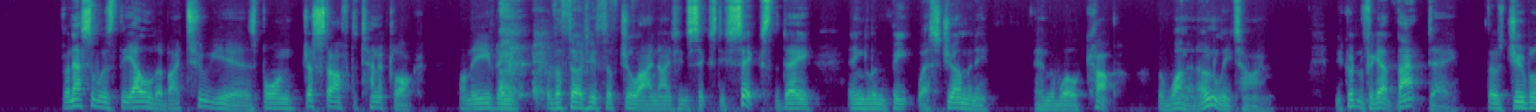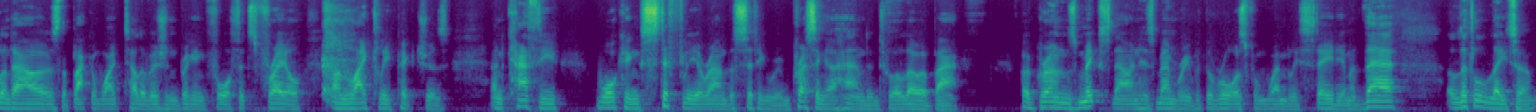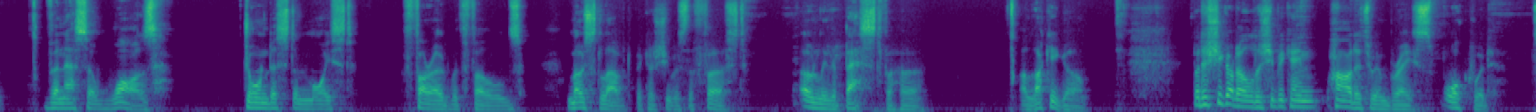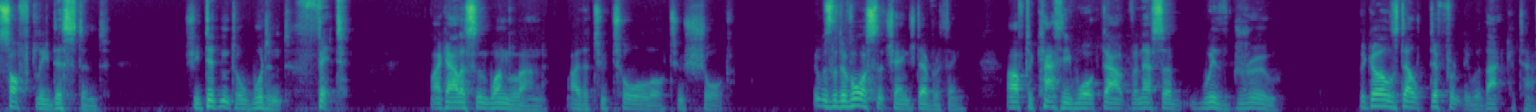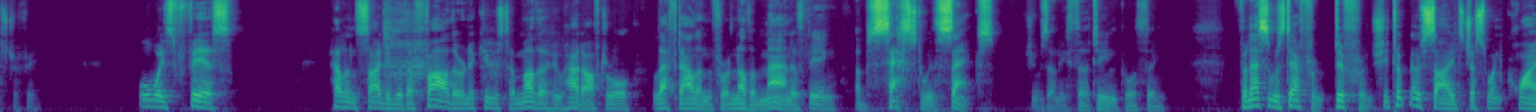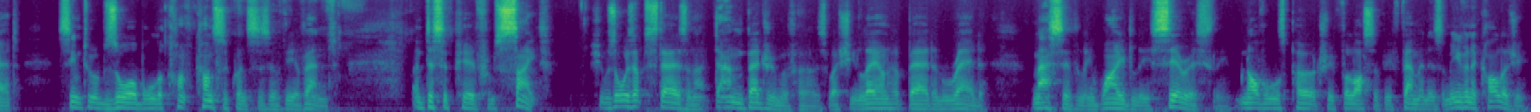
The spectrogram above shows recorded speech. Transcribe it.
Vanessa was the elder by two years, born just after 10 o'clock on the evening of the 30th of July 1966, the day England beat West Germany in the World Cup, the one and only time. You couldn't forget that day, those jubilant hours, the black and white television bringing forth its frail, unlikely pictures, and Kathy walking stiffly around the sitting room, pressing her hand into her lower back. Her groans mixed now in his memory with the roars from Wembley Stadium. And there, a little later, Vanessa was jaundiced and moist, furrowed with folds, most loved because she was the first, only the best for her. A lucky girl. But as she got older, she became harder to embrace, awkward, softly distant. She didn't or wouldn't fit, like Alice in Wonderland, either too tall or too short. It was the divorce that changed everything. After Kathy walked out, Vanessa withdrew. The girls dealt differently with that catastrophe. Always fierce, Helen sided with her father and accused her mother, who had, after all, left Alan for another man, of being obsessed with sex. She was only 13, poor thing. Vanessa was different, different. She took no sides, just went quiet, seemed to absorb all the con- consequences of the event, and disappeared from sight she was always upstairs in that damn bedroom of hers where she lay on her bed and read massively, widely, seriously novels, poetry, philosophy, feminism, even ecology.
